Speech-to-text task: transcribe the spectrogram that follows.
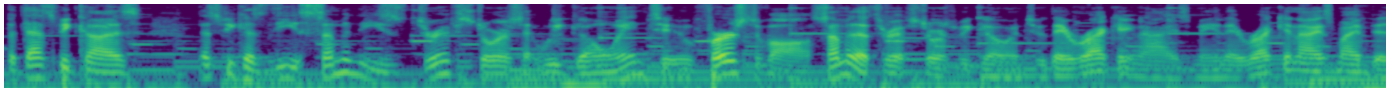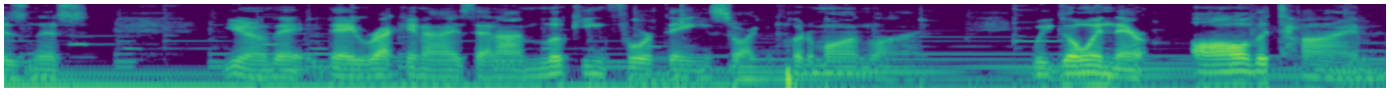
But that's because that's because these some of these thrift stores that we go into, first of all, some of the thrift stores we go into, they recognize me. They recognize my business. You know, they they recognize that I'm looking for things so I can put them online. We go in there all the time.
